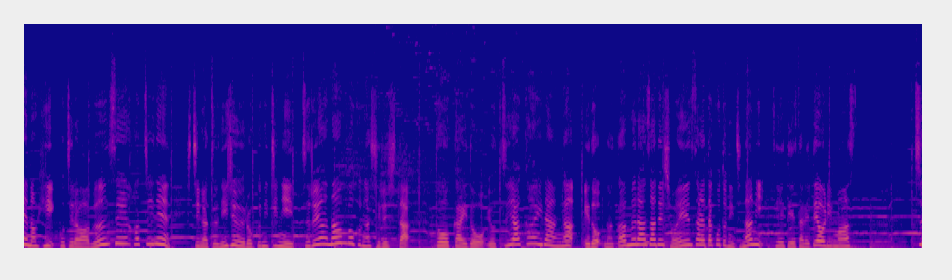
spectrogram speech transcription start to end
霊の日こちらは文政8年7月26日に鶴屋南北が記した東海道四谷怪談が江戸中村座で初演されたことにちなみ制定されております。通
